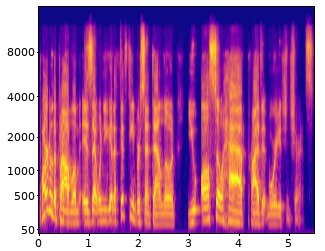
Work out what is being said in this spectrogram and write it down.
part of the problem is that when you get a 15% down loan, you also have private mortgage insurance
